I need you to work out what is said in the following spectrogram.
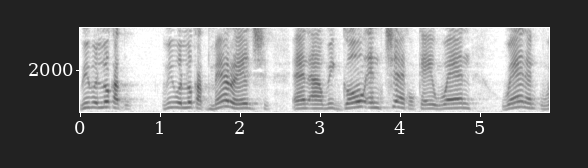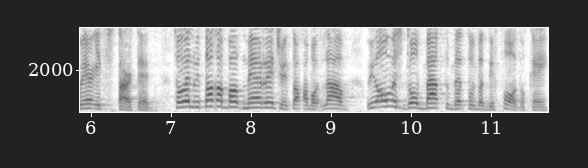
we will look at we will look at marriage and uh, we go and check, okay, when when and where it started. So when we talk about marriage, we talk about love, we always go back to the to the default, okay?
